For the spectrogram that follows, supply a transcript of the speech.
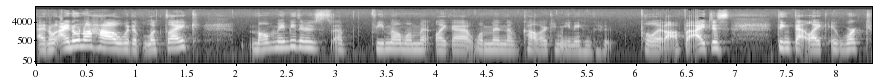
I don't I don't know how it would have looked like. Well, maybe there's a female woman like a woman of color comedian who could pull it off, but I just think that like it worked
